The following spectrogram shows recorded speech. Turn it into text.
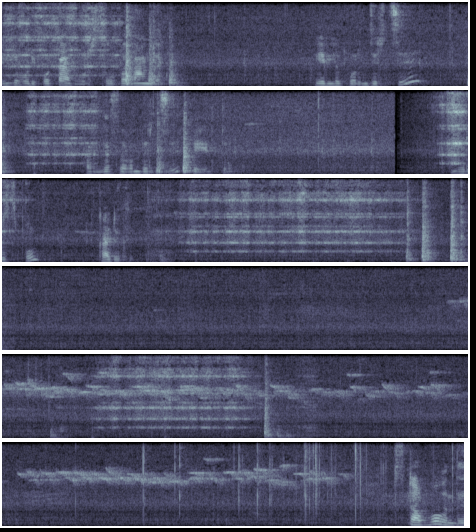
எள்ளு பொடி போட்டால் அது ஒரு சுவைதாங்க. எள்ளு பொரிஞ்சிருச்சு. பாருங்க சிவந்துருச்சு. இப்போ எடுத்துருவோம். ஒரு ஸ்பூன் கடுகு. ஸ்டவ்வை வந்து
